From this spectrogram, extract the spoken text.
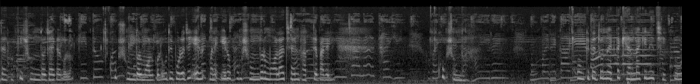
দেখো কি সুন্দর জায়গাগুলো। খুব সুন্দর মলগুলো। উদয়পুরে যে মানে এরকম সুন্দর মল আছে আমি ভাবতে পারিনি। খুব সুন্দর। অঙ্কিতের জন্য একটা খেলনা কিনেছি। ও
